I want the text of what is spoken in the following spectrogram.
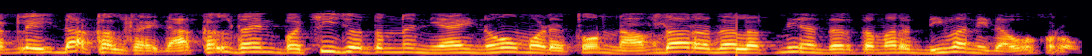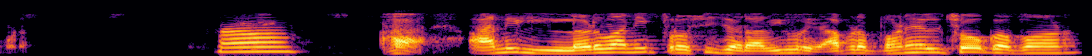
એટલે એ દાખલ થાય. દાખલ થાય ને પછી જો તમને ન્યાય ન મળે તો નામદાર અદાલતની અંદર તમારે દીવાની દાવો કરવો પડે. હા. હા. આની લડવાની પ્રોસિજર આવી હોય. આપણે ભણેલ છો કે ભણ?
